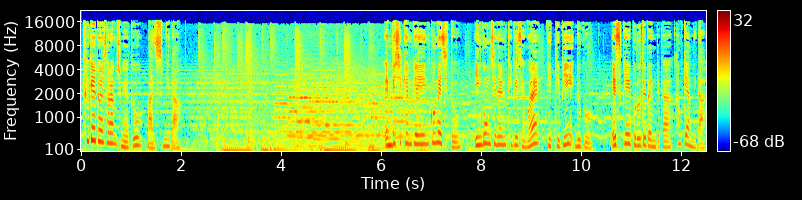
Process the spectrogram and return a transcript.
크게 된 사람 중에도 많습니다. MBC 캠페인 꿈의 지도, 인공지능 TV 생활, BTV 누구, SK 브로드밴드가 함께합니다.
